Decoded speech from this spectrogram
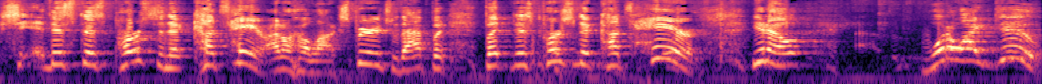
she, this this person that cuts hair. I don't have a lot of experience with that, but but this person that cuts hair, you know, what do I do?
